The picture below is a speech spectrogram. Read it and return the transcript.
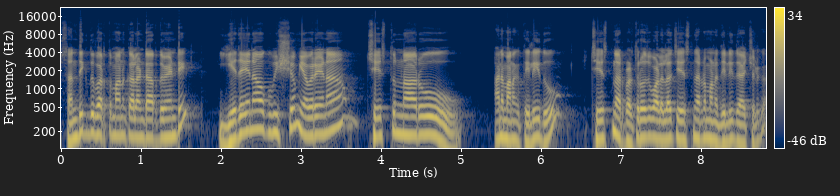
సందిగ్ధ వర్తమాన కాల్ అంటే అర్థం ఏంటి? ఏదైనా ఒక విషయం ఎవరైనా చేస్తున్నారు అని మనకు తెలియదు చేస్తున్నారు. ప్రతిరోజు వాళ్ళు ఎలా చేస్తున్నారో మనకు తెలియదు యాక్చువల్గా.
